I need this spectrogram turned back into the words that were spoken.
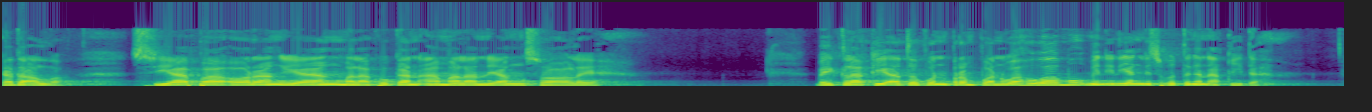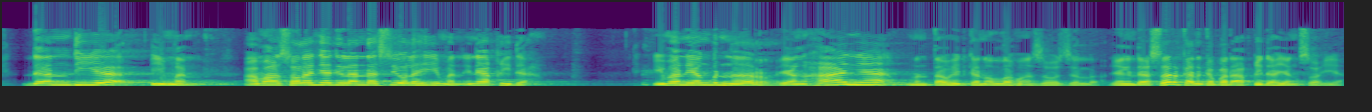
Kata Allah siapa orang yang melakukan amalan yang soleh baik laki ataupun perempuan wahwa mukmin ini yang disebut dengan akidah. Dan dia iman. Amal solehnya dilandasi oleh iman. Ini akidah. Iman yang benar yang hanya mentauhidkan Allah azza wajalla yang dasarkan kepada akidah yang sahih.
